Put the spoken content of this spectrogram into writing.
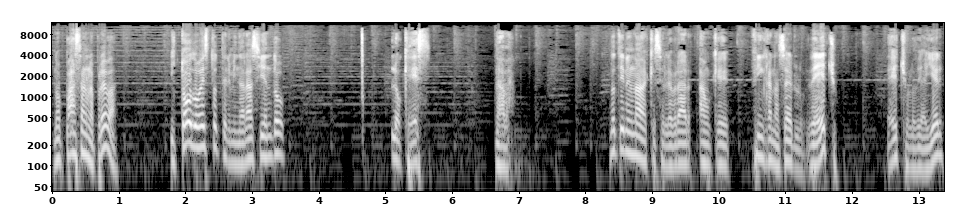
No pasan la prueba. Y todo esto terminará siendo lo que es. Nada. No tienen nada que celebrar, aunque finjan hacerlo. De hecho, de hecho, lo de ayer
